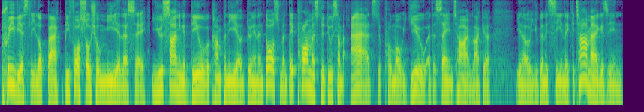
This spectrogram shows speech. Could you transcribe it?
previously, look back before social media, let's say, you signing a deal with a company or doing an endorsement, they promise to do some ads to promote you at the same time, like a you know you're going to see in the guitar magazine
